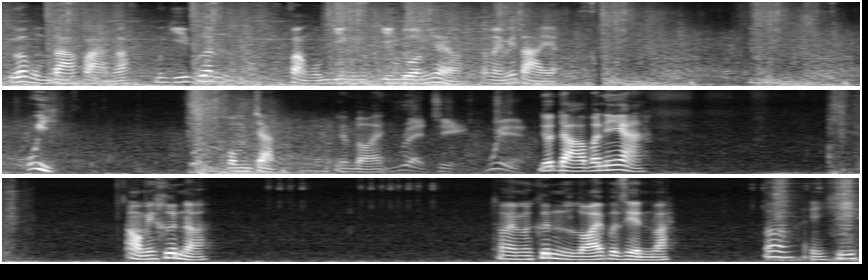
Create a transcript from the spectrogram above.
หรือว่าผมตาฝาดวะ เมื่อกี้เพื่อนฝั่งผมยิงยิงโดนไม่ใช่เหรอทำไมไม่ตายอะ อุ้ย คมจัดเรียบร้อย Red team, win. ยศดาวปะเนี่ยอ้าวไม่ขึ้นเหรอทำไมมันขึ้นร้อยเปอร์เซ็นต์วะเออไอ้เหี้ย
